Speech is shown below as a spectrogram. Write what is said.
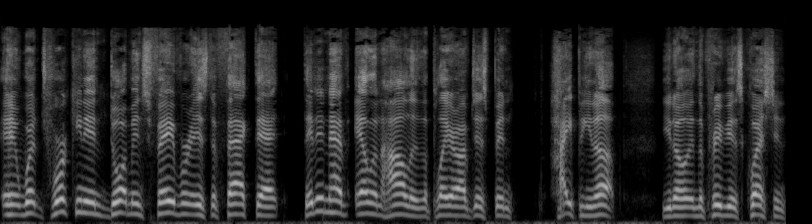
And what's working in Dortmund's favor is the fact that they didn't have Erling Haaland, the player I've just been hyping up, you know, in the previous question,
